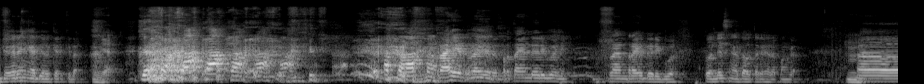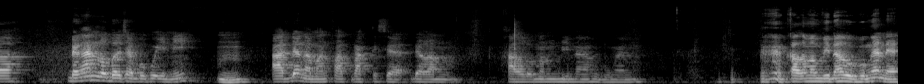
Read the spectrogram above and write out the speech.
dengerin nggak Del kira-kira? Enggak. terakhir, terakhir. Pertanyaan dari gue nih. Pertanyaan terakhir dari gue. Tunis nggak tahu terakhir apa enggak. Eh, dengan lo baca buku ini, Hmm. ada nggak manfaat praktis ya dalam hal lo membina hubungan? Kalau membina hubungan ya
